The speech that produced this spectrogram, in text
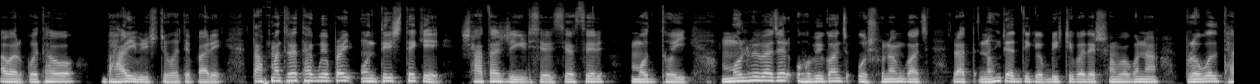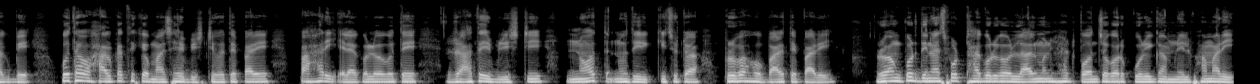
আবার কোথাও ভারী বৃষ্টি হতে পারে। তাপমাত্রা থাকবে প্রায় উনত্রিশ থেকে সাতাশ ডিগ্রি সেলসিয়াসের মধ্যই। মৌলভীবাজার, হবিগঞ্জ ও সুনামগঞ্জ রাত নয়টার দিকে বৃষ্টিপাতের সম্ভাবনা প্রবল থাকবে। কোথাও হালকা থেকে মাঝারি বৃষ্টি হতে পারে। পাহাড়ি এলাকাগুলোতে রাতের বৃষ্টি নদ নদীর কিছুটা প্রবাহ বাড়তে পারে। রংপুর, দিনাজপুর, ঠাকুরগাঁও, লালমনিরহাট, পঞ্চগড়, কুড়িগ্রাম, নীলফামারী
